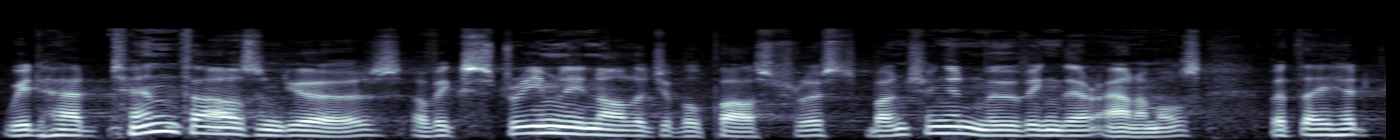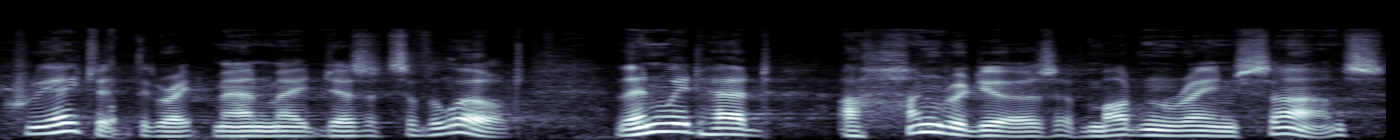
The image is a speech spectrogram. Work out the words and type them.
We'd had 10,000 years of extremely knowledgeable pastoralists bunching and moving their animals, but they had created the great man made deserts of the world. Then we'd had a hundred years of modern range science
